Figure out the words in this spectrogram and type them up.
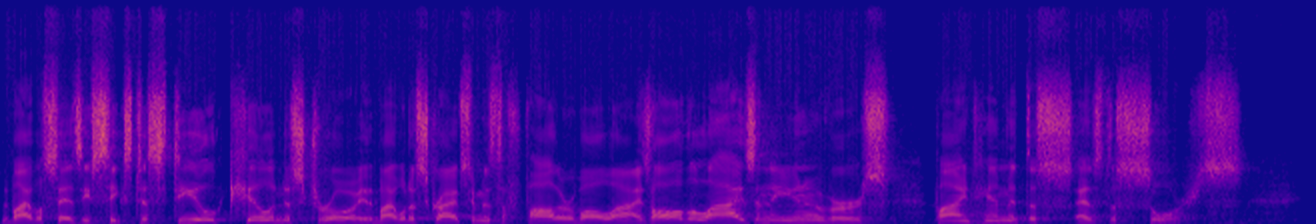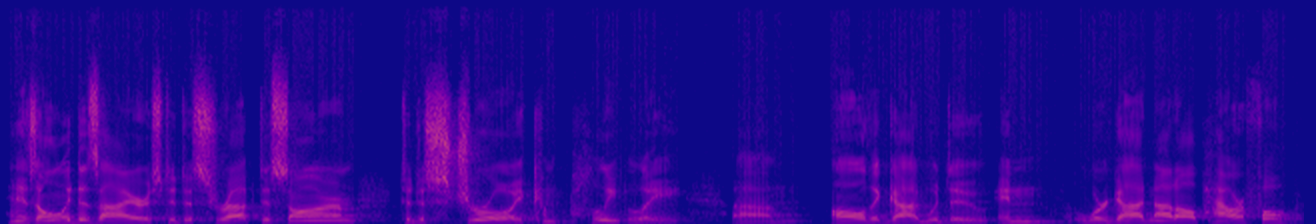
The Bible says he seeks to steal, kill, and destroy. The Bible describes him as the father of all lies. All the lies in the universe find him the, as the source. And his only desire is to disrupt, disarm, to destroy completely um, all that God would do. And were God not all powerful,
